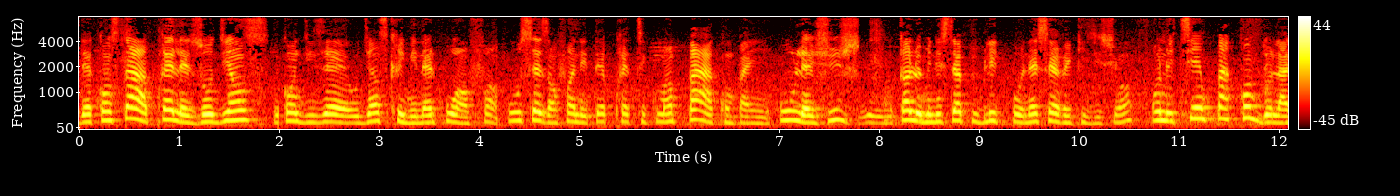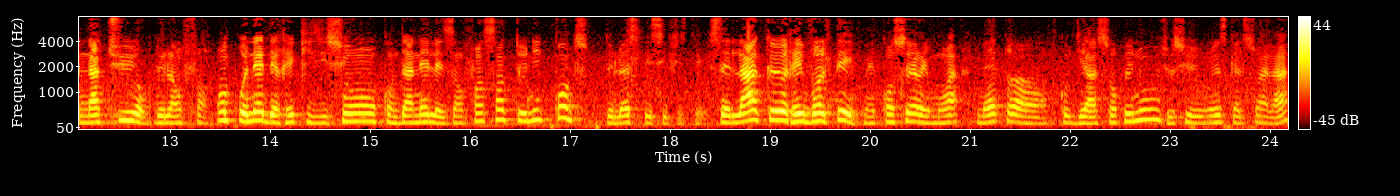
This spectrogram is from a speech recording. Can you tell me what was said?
Des constats après les audiences, qu'on disait audiences criminelles pour enfants, où ces enfants n'étaient pratiquement pas accompagnés. Où les juges, quand le ministère public prenait ses réquisitions, on ne tient pas compte de la nature de l'enfant. On prenait des réquisitions, condamnait les enfants sans tenir compte de leur spécificité. C'est là que révoltés, mes consoeurs et moi, maître Kodia nous je suis heureuse qu'elle soit là.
